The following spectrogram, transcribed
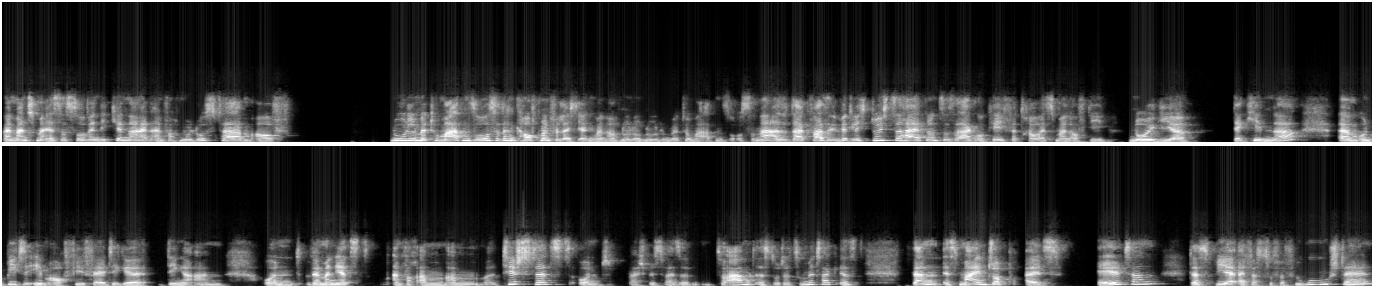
weil manchmal ist es so, wenn die Kinder halt einfach nur Lust haben auf Nudeln mit Tomatensauce, dann kauft man vielleicht irgendwann auch nur noch Nudeln mit Tomatensauce. Ne? Also da quasi wirklich durchzuhalten und zu sagen, okay, ich vertraue jetzt mal auf die Neugier der Kinder ähm, und biete eben auch vielfältige Dinge an. Und wenn man jetzt einfach am, am Tisch sitzt und beispielsweise zu Abend isst oder zu Mittag isst, dann ist mein Job als Eltern, dass wir etwas zur Verfügung stellen,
